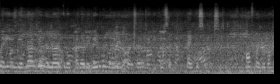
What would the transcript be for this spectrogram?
மாதிரி நீங்கள் எல்லாருமே நல்லா இருக்கணும். அதோடைய வேண்டுதல் நிறைவேற்ற சார் வேண்டிக்கும் sir thank you so much sir off பண்ணுறோம்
